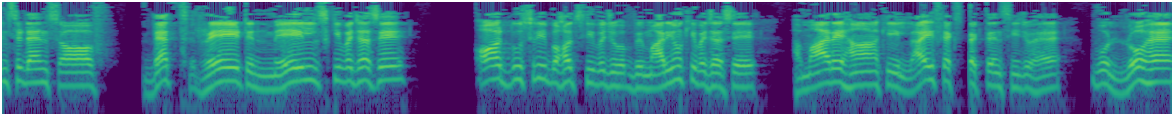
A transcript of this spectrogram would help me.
incidence of death rate in males کی وجہ سے اور دوسری بہت سی بیماریوں کی وجہ سے ہمارے ہاں کی لائف ایکسپیکٹینسی جو ہے وہ لو ہے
